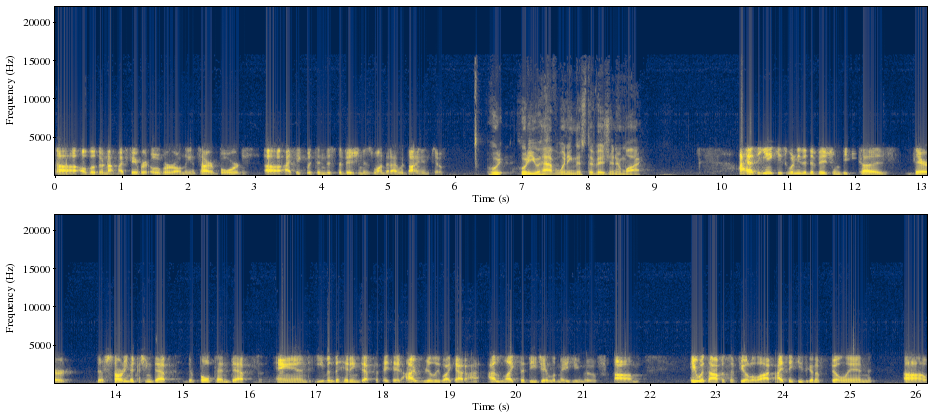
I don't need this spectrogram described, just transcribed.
uh, although they're not my favorite over on the entire board, uh, I think within this division is one that I would buy into. Who who do you have winning this division and why? I the Yankees winning the division because their their starting pitching depth, their bullpen depth, and even the hitting depth that they did. I really like Adam. I, I like the DJ LeMahieu move. Um, he went to opposite field a lot. I think he's going to fill in uh,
